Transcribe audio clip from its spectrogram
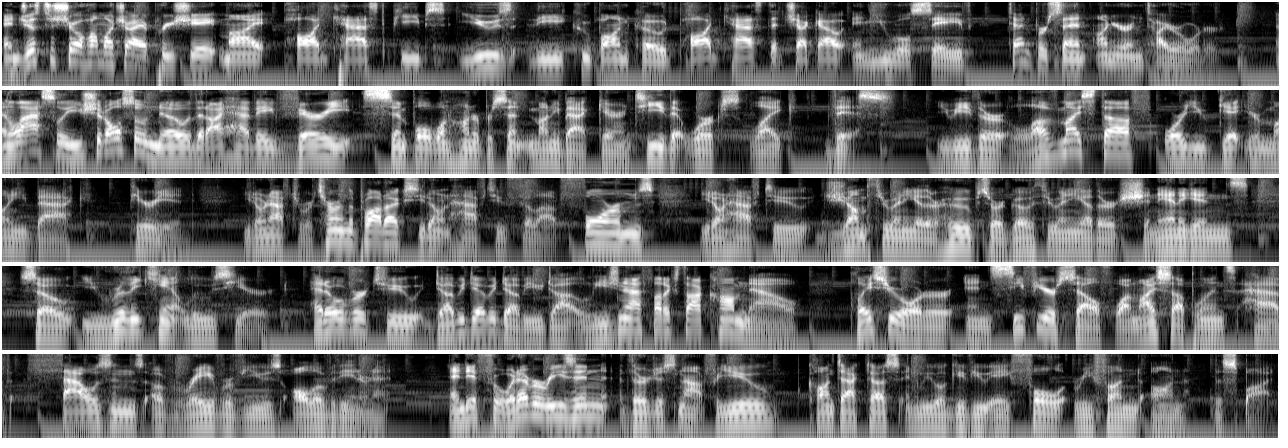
And just to show how much I appreciate my podcast peeps, use the coupon code podcast at checkout and you will save 10% on your entire order. And lastly, you should also know that I have a very simple 100% money back guarantee that works like this. You either love my stuff or you get your money back, period. You don't have to return the products. You don't have to fill out forms. You don't have to jump through any other hoops or go through any other shenanigans. So you really can't lose here. Head over to www.legionathletics.com now, place your order, and see for yourself why my supplements have thousands of rave reviews all over the internet. And if for whatever reason they're just not for you, contact us and we will give you a full refund on the spot.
